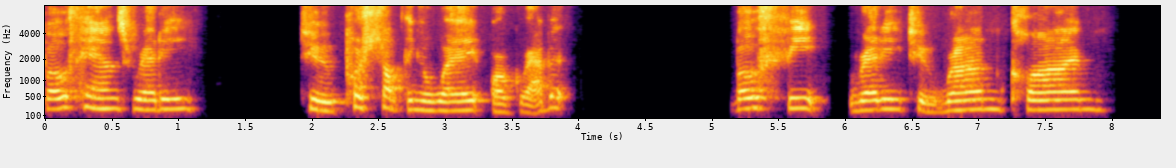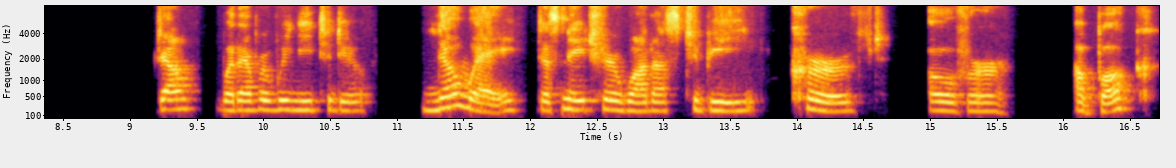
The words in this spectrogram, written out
both hands ready to push something away or grab it, both feet ready to run, climb, jump, whatever we need to do. No way does nature want us to be curved over a book,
